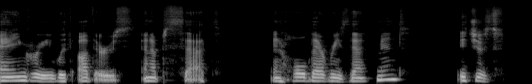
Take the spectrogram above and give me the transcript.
angry with others and upset and hold that resentment, it just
